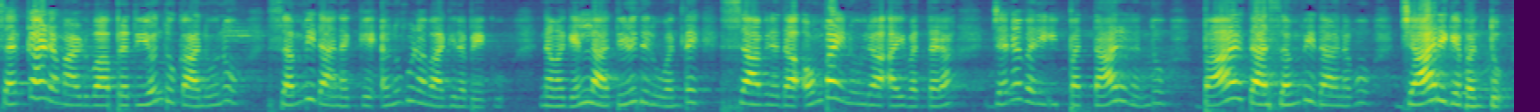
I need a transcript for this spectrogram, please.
ಸರ್ಕಾರ ಮಾಡುವ ಪ್ರತಿಯೊಂದು ಕಾನೂನು ಸಂವಿಧಾನಕ್ಕೆ ಅನುಗುಣವಾಗಿರಬೇಕು. ನಮಗೆಲ್ಲ ತಿಳಿದಿರುವಂತೆ ಸಾವಿರದ ಒಂಬೈನೂರ ಐವತ್ತರ ಜನವರಿ ಇಪ್ಪತ್ತಾರರಂದು ಭಾರತ ಸಂವಿಧಾನವು ಜಾರಿಗೆ ಬಂತು.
